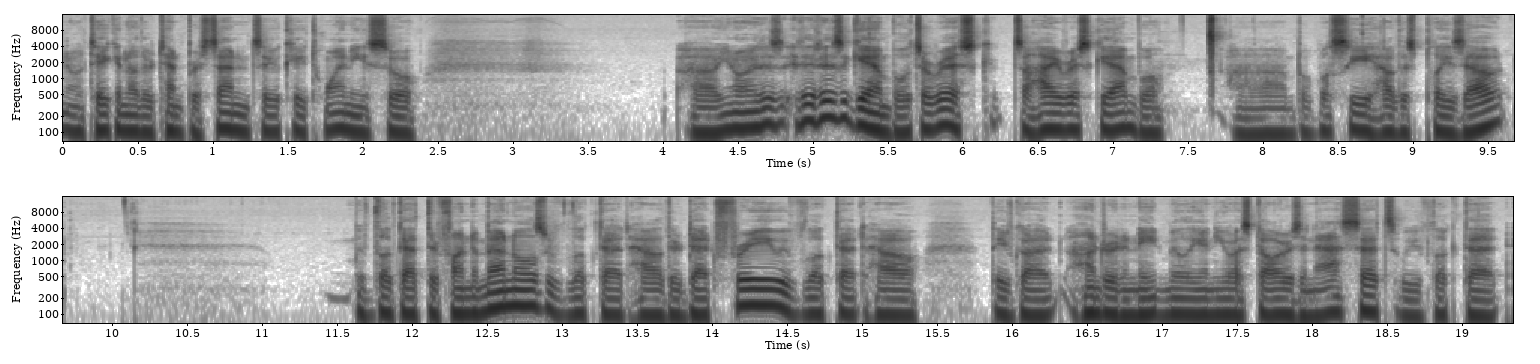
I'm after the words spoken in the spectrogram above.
you know, take another 10% and say, okay, 20. So, uh, you know, it is, it is a gamble. It's a risk. It's a high risk gamble. Uh, but we'll see how this plays out. We've looked at their fundamentals. We've looked at how they're debt free. We've looked at how they've got 108 million US dollars in assets. We've looked at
